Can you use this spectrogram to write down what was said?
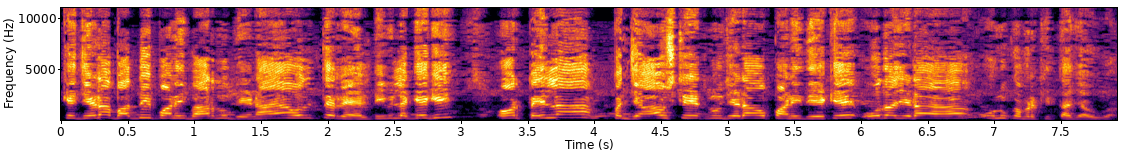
ਕਿ ਜਿਹੜਾ ਵਾਧੂ ਪਾਣੀ ਬਾਹਰ ਨੂੰ ਦੇਣਾ ਆ, ਉਹਦੇ ਤੇ ਰੈਲਟੀ ਵੀ ਲੱਗੇਗੀ। ਔਰ ਪਹਿਲਾਂ ਪੰਜਾਬ ਸਟੇਟ ਨੂੰ ਜਿਹੜਾ ਉਹ ਪਾਣੀ ਦੇ ਕੇ ਉਹਦਾ ਜਿਹੜਾ ਆ, ਉਹਨੂੰ ਕਵਰ ਕੀਤਾ ਜਾਊਗਾ।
